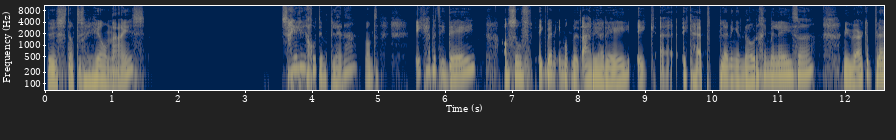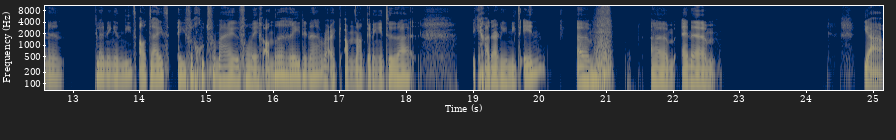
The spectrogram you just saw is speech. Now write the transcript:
Dus dat is heel nice. Zijn jullie goed in plannen? Want ik heb het idee alsof ik ben iemand met ADHD. Ik, uh, ik heb planningen nodig in mijn leven. Nu werken plannen, planningen niet altijd even goed voor mij vanwege andere redenen. Waar ik, I'm not getting into that. Ik ga daar nu niet in. Um, um, en um, ja,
